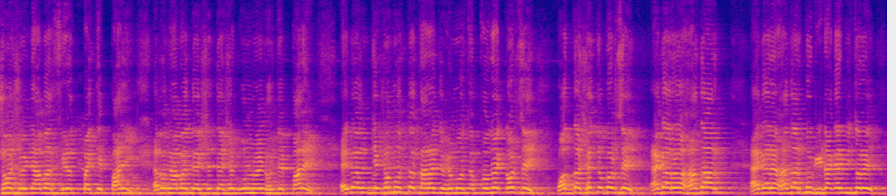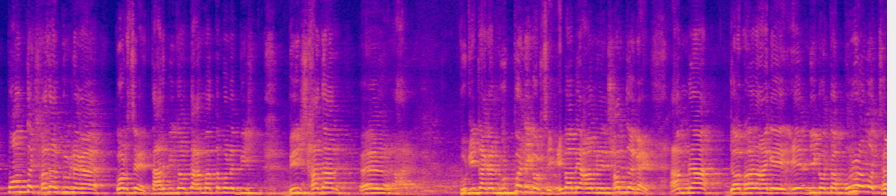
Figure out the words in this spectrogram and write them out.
সশরীরে আবার ফেরত পাইতে পারি এবং আমাদের দেশের দেশের উন্নয়ন হতে পারে। এবং যে সমস্ত, তারা যে সমস্ত প্রজেক্ট করছে, পদ্মা সেতু করছে, এগারো হাজার এগারো হাজার কোটি টাকার ভিতরে পঞ্চাশ হাজার কোটি টাকা করছে। তার ভিতর তো আমার তো মনে বিশ বিশ হাজার কোটি টাকা লুটপাটই করছে। এভাবে লীগ সব জায়গায়। আমরা যখন আগে এর বিগত পনেরো বছর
